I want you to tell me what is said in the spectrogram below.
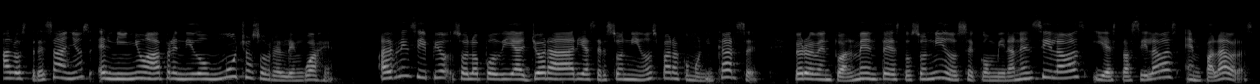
A los tres años, el niño ha aprendido mucho sobre el lenguaje. Al principio solo podía llorar y hacer sonidos para comunicarse, pero eventualmente estos sonidos se combinan en sílabas y estas sílabas en palabras.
